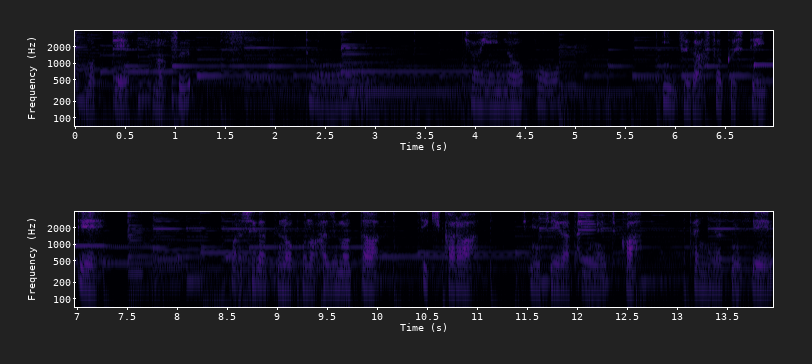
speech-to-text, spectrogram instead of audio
思っています。と教員のこう人数が不足していて、まあ、4月のこの始まった時期から先生が足りないとか担任の先生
